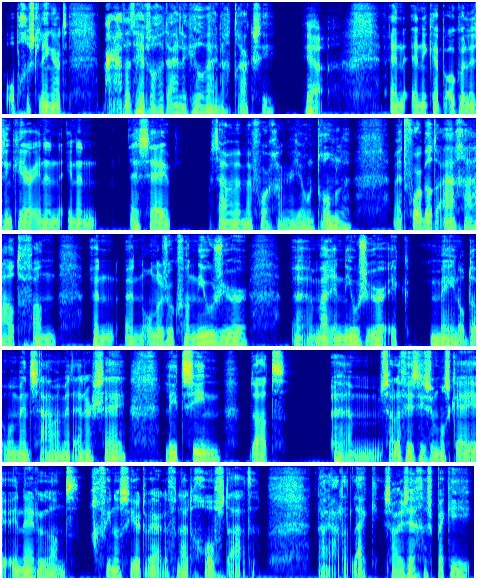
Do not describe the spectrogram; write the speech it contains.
opgeslingerd. Maar ja, dat heeft toch uiteindelijk heel weinig tractie. Ja. En, en ik heb ook wel eens een keer in een, in een essay samen met mijn voorganger Jeroen Trommelen, met voorbeeld aangehaald van een, een onderzoek van Nieuwsuur, uh, waarin Nieuwsuur, ik meen op dat moment samen met NRC, liet zien dat um, salafistische moskeeën in Nederland gefinancierd werden vanuit de golfstaten. Nou ja, dat lijkt, zou je zeggen, spekkie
